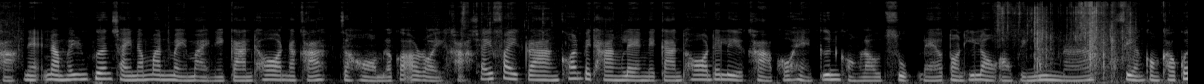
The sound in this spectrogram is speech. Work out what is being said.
ค่ะ แนะนำให้เพื่อนๆใช้น้ำมันใหม่ ๆ ในการทอดนะคะ จะหอมแล้วก็อร่อยค่ะ ใช้ไฟกลางค่อนไปทางแรงในการทอดได้เลยค่ะ เพราะแห่กึ้นของเราสุกแล้วตอนที่เราเอาไปนึ่งนะ เสียงของเขาก็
